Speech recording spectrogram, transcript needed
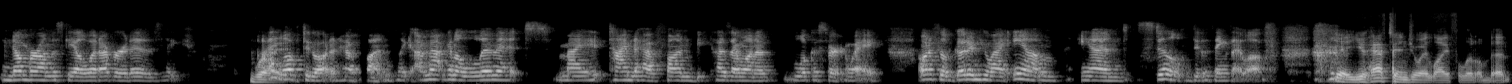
number on the scale, whatever it is. Like, right. I love to go out and have fun. Like, I'm not going to limit my time to have fun because I want to look a certain way. I want to feel good in who I am and still do the things I love. yeah, you have to enjoy life a little bit.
